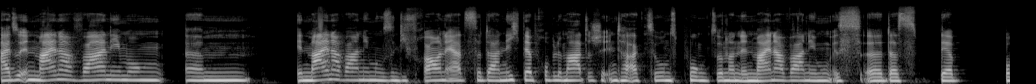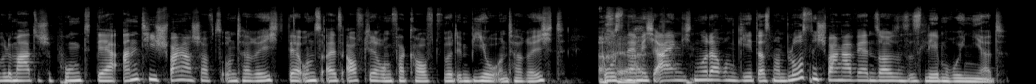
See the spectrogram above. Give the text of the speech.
Also in meiner Wahrnehmung, ähm, in meiner Wahrnehmung sind die Frauenärzte da nicht der problematische Interaktionspunkt, sondern in meiner Wahrnehmung ist äh, das der problematische Punkt der Anti-Schwangerschaftsunterricht, der uns als Aufklärung verkauft wird im Bio-Unterricht wo es ja. nämlich eigentlich nur darum geht, dass man bloß nicht schwanger werden soll, sonst ist das Leben ruiniert.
